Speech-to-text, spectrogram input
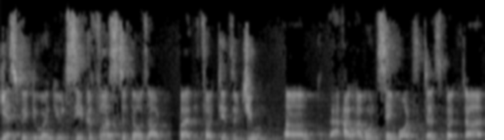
Yes, we do, and you'll see the first of those out by the 30th of June. Uh, I, I, won't say what it is, but uh,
